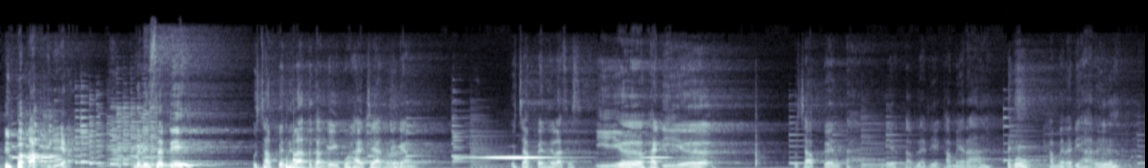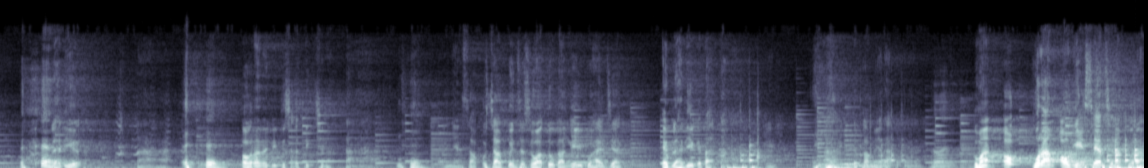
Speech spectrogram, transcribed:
bahagia meni sedih ucapkan heula tukang ke ibu hajat ya kan ucapkan heula ses iya ka ucapkan. Tah dia tak belah dia. Kamera. Kamera di hareup belah dia. Nah. Oh rada di itu cenah tah. Hanya sok. Ucapkan sesuatu kangge ibu hajat eh belah dia ketah tah? Nah itu kamera? Kuma, oh kurang, oh geser cenah kurang.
